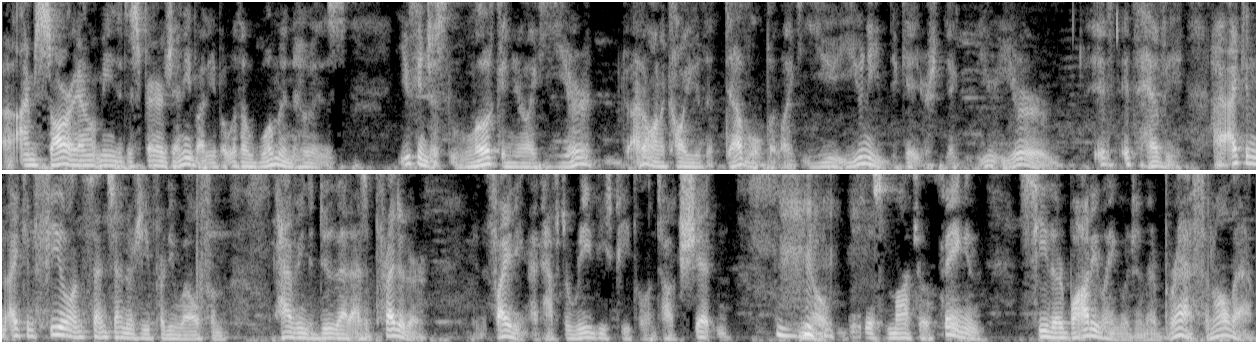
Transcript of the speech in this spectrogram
uh, i'm sorry i don't mean to disparage anybody but with a woman who is you can just look and you're like you're i don't want to call you the devil but like you you need to get your you, you're it's it's heavy. I, I can i can feel and sense energy pretty well from having to do that as a predator in fighting. I'd have to read these people and talk shit and you know do this macho thing and see their body language and their breath and all that.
